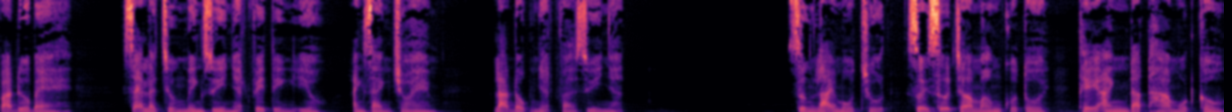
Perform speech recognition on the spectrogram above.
Và đứa bé sẽ là chứng minh duy nhất về tình yêu anh dành cho em, là độc nhất và duy nhất. Dừng lại một chút, dưới sự chờ mong của tôi, thế anh đặt hạ một câu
